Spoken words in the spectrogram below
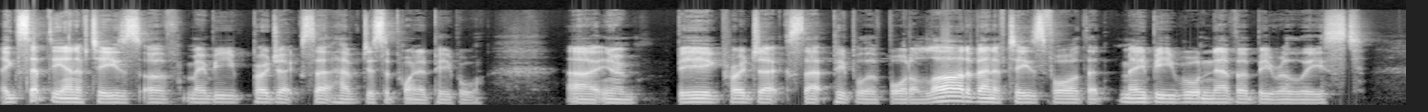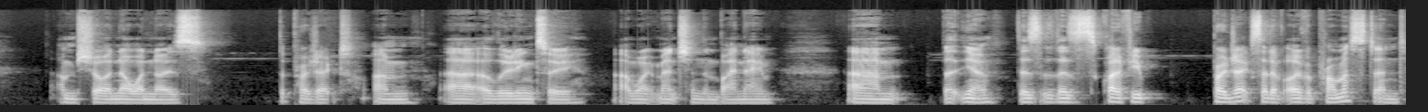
accept the NFTs of maybe projects that have disappointed people. Uh, you know, big projects that people have bought a lot of NFTs for that maybe will never be released. I'm sure no one knows the project I'm uh, alluding to. I won't mention them by name, um, but you know, there's there's quite a few projects that have overpromised, and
